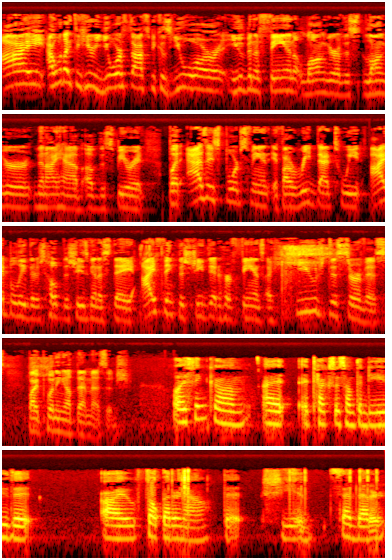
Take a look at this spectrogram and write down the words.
I I would like to hear your thoughts because you are you've been a fan longer of this longer than I have of the Spirit. But as a sports fan, if I read that tweet, I believe there's hope that she's going to stay. I think that she did her fans a huge disservice by putting out that message. Well, I think um, I, I texted something to you that I felt better now that she had said that or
